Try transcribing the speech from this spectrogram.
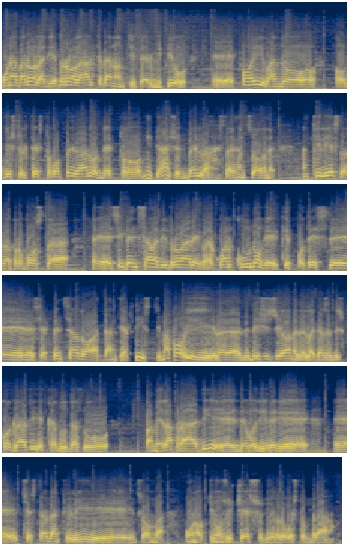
una parola dietro l'altra non ti fermi più. E poi quando ho visto il testo completato ho detto mi piace, è bella questa canzone anche lì è stata proposta, eh, si pensava di trovare qualcuno che, che, potesse, si è pensato a tanti artisti, ma poi la, la decisione della casa discografica è caduta su Pamela Prati e devo dire che eh, c'è stato anche lì insomma, un ottimo successo dietro questo brano.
